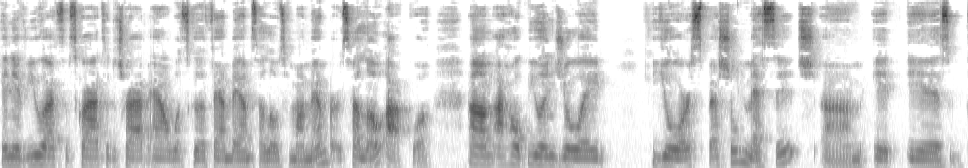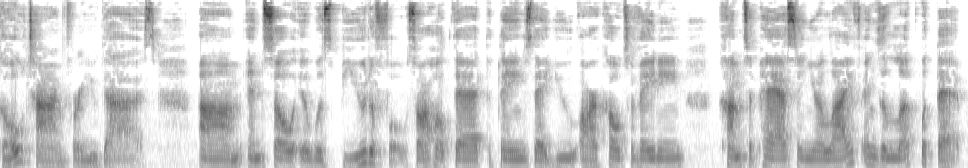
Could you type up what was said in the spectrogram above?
And if you are subscribed to the tribe, and what's good, fam bams, hello to my members. Hello, Aqua. Um, I hope you enjoyed your special message. Um, it is go time for you guys. Um, and so it was beautiful. So I hope that the things that you are cultivating come to pass in your life and good luck with that.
